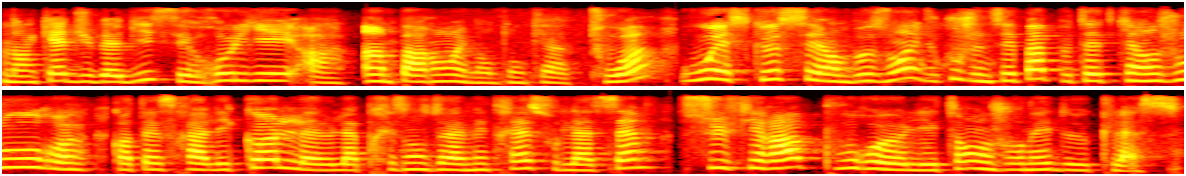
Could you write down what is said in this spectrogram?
dans le cas du baby, c'est relié à un parent et dans ton cas, toi? Ou est-ce que c'est un besoin? Et du coup, je ne sais pas, peut-être qu'un jour, quand elle sera à l'école, la présence de la maîtresse ou de la SEM suffira pour euh, les temps en journée de classe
